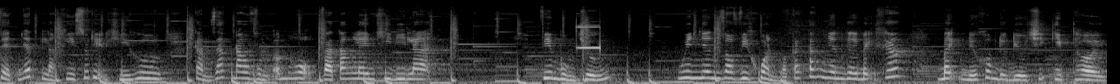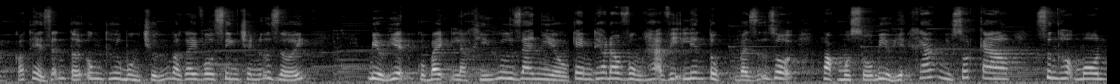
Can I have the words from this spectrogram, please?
rệt nhất là khi xuất hiện khí hư, cảm giác đau vùng âm hộ và tăng lên khi đi lại. Viêm buồng trứng Nguyên nhân do vi khuẩn và các tác nhân gây bệnh khác, bệnh nếu không được điều trị kịp thời có thể dẫn tới ung thư buồng trứng và gây vô sinh cho nữ giới. Biểu hiện của bệnh là khí hư ra nhiều kèm theo đau vùng hạ vị liên tục và dữ dội hoặc một số biểu hiện khác như sốt cao, sưng hậu môn,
